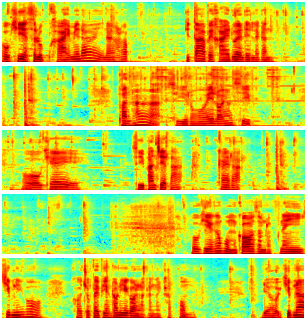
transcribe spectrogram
โอเคสรุปขายไม่ได้นะครับ กีตาร์ไปขายด้วยเลยแล้วกันพันห้าสี่ร้อยร้อยห้าสิบโอเคสี่พันเจ็ดละ ใกล้ละ โอเคครับผมก็สำหรับในคลิปนี้ก็ขอจบไปเพียงเท่านี้ก่อนละกันนะครับผม เดี๋ยวคลิปหน้า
